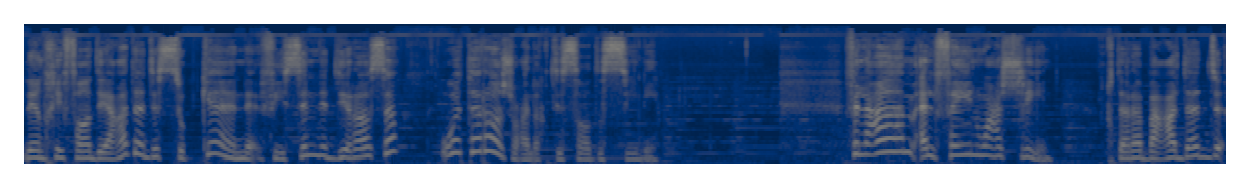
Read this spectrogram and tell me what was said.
لانخفاض عدد السكان في سن الدراسة وتراجع الاقتصاد الصيني. في العام 2020 اقترب عدد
